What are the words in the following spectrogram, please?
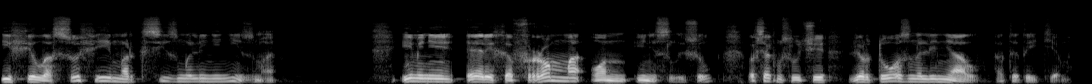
и философии марксизма-ленинизма. Имени Эриха Фромма он и не слышал, во всяком случае виртуозно линял от этой темы.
